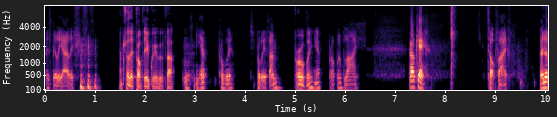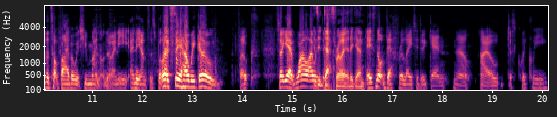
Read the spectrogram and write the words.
as Billie Eilish. I'm sure they probably agree with that. Mm, yep, probably. She's probably a fan. Probably, yeah. Probably. Okay. Top five. Another top five of which you might not know any any answers, but let's see how we go. folks. So yeah, while I was Is it death related again? It's not death related again. No, I'll just quickly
